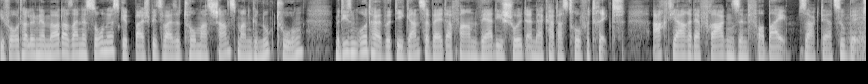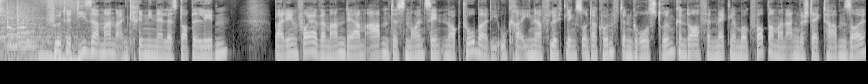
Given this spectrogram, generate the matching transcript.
Die Verurteilung der Mörder seines Sohnes gibt beispielsweise Thomas Schanzmann Genugtuung. Mit diesem Urteil wird die ganze Welt erfahren, wer die Schuld an der Katastrophe trägt. Acht Jahre der Fragen sind vorbei, sagte er zu Bild. Führte dieser Mann ein kriminelles Doppelleben? Bei dem Feuerwehrmann, der am Abend des 19. Oktober die Ukrainer Flüchtlingsunterkunft in Großströmkendorf in Mecklenburg-Vorpommern angesteckt haben soll,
